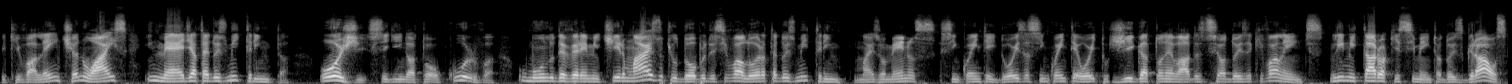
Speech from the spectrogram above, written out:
equivalente anuais, em média até 2030. Hoje, seguindo a atual curva, o mundo deverá emitir mais do que o dobro desse valor até 2030, mais ou menos 52 a 58 gigatoneladas de CO2 equivalentes. Limitar o aquecimento a 2 graus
